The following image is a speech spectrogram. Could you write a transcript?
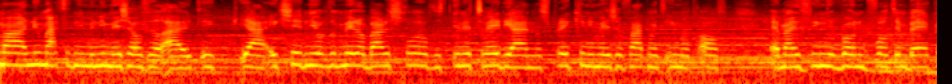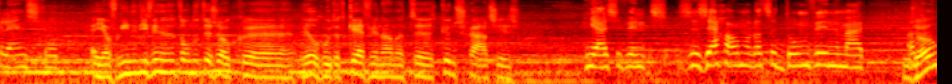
Maar nu maakt het me niet meer zoveel uit. Ik, ja, ik zit nu op de middelbare school op de, in het tweede jaar en dan spreek je niet meer zo vaak met iemand af. En mijn vrienden wonen bijvoorbeeld in Berkelen en Schot. En jouw vrienden die vinden het ondertussen ook uh, heel goed dat Kevin aan het uh, kunstschaatsen is? Ja, ze, vinden, ze zeggen allemaal dat ze het dom vinden, maar... Hoezo?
